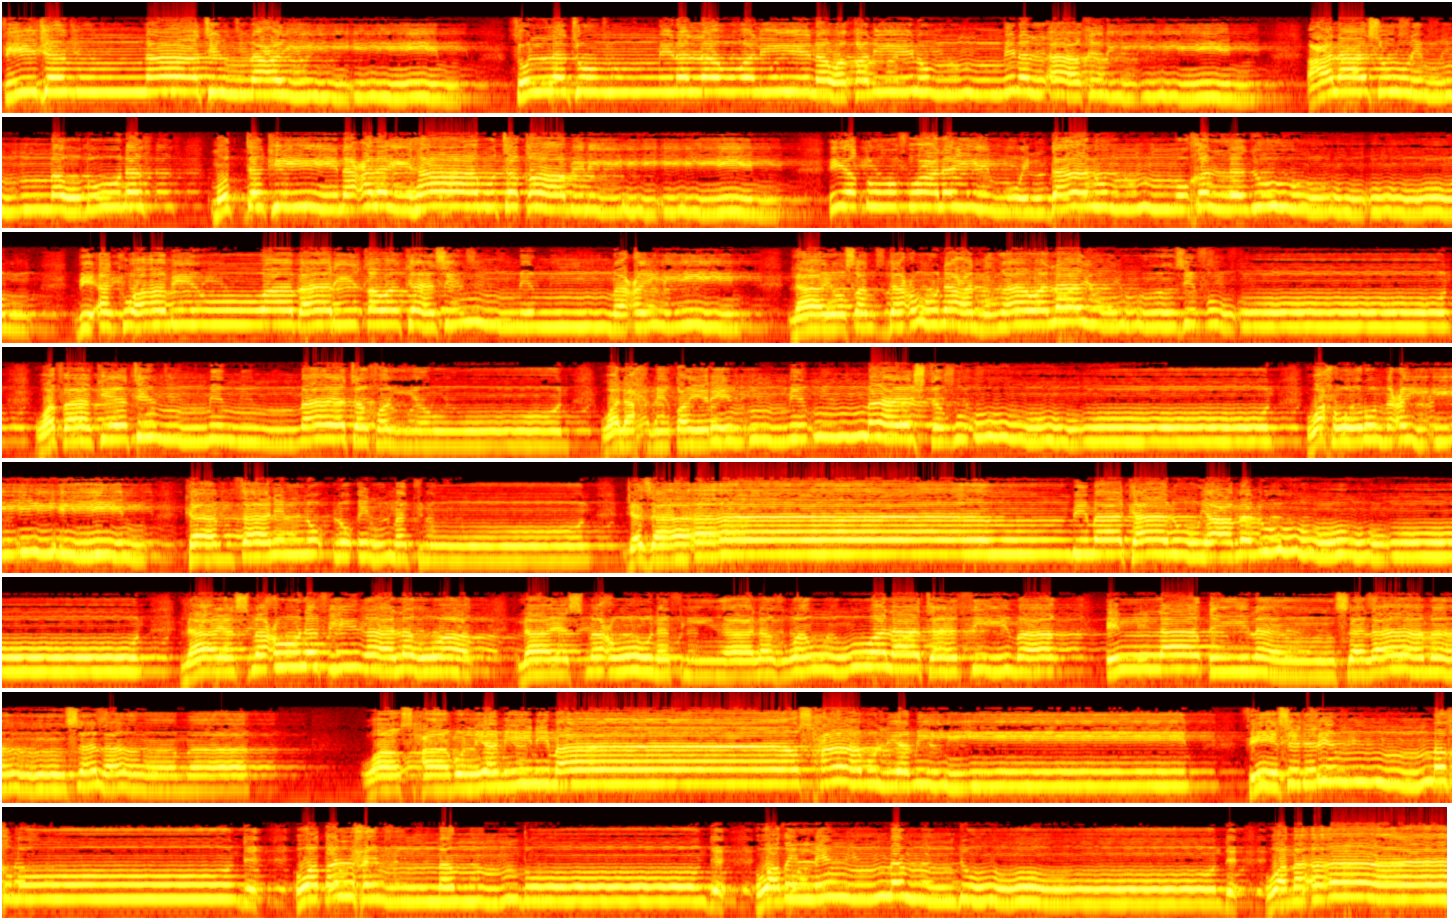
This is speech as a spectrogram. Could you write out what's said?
في جنات النعيم ثلة من الأولين وقليل من الآخرين على سرر موضونة متكين عليها متقابلين يطوف عليهم ولدان مخلدون بأكواب وباريق وكأس من معين لا يصدعون عنها ولا ينزفون وفاكهة مما يتخيرون ولحم طير مما يشتهون وحور عين كامثال اللؤلؤ المكنون جزاء بما كانوا يعملون. لا يسمعون فيها لغوا لا يسمعون فيها لغوا ولا تأثيما إلا قيلا سلاما سلاما. وأصحاب اليمين ما أصحاب اليمين في سدر مخضود وطلح منضود وظل ممدود وماء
